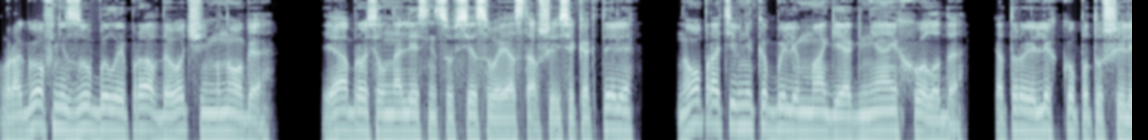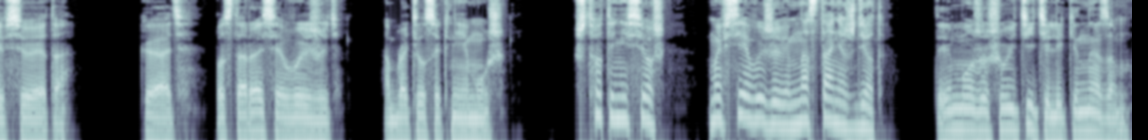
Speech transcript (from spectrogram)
Врагов внизу было и правда очень много. Я бросил на лестницу все свои оставшиеся коктейли но у противника были маги огня и холода, которые легко потушили все это. «Кать, постарайся выжить», — обратился к ней муж. «Что ты несешь? Мы все выживем, нас Таня ждет». «Ты можешь уйти телекинезом,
